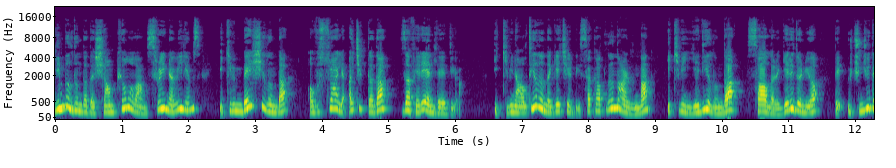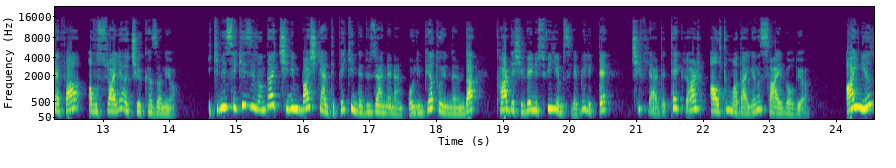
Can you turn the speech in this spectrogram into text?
Wimbledon'da da şampiyon olan Serena Williams 2005 yılında Avustralya açıkta da zaferi elde ediyor. 2006 yılında geçirdiği sakatlığın ardından 2007 yılında sahalara geri dönüyor ve 3. defa Avustralya açığı kazanıyor. 2008 yılında Çin'in başkenti Pekin'de düzenlenen olimpiyat oyunlarında kardeşi Venus Williams ile birlikte çiftlerde tekrar altın madalyanın sahibi oluyor. Aynı yıl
